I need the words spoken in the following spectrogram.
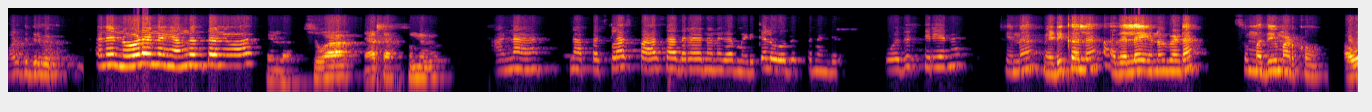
ಫಾಲ್ಟ್ ಇದ್ದಿರ್ಬೇಕು. ಅಣ್ಣ ನೋಡಣ್ಣ ಹೆಂಗಂತ ನೀವು? ಇಲ್ಲ. ಶಿವ ಯಾಕ? ಸುಮ್ಮನೆ ಅಣ್ಣ ನಾ ಫಸ್ಟ್ ಕ್ಲಾಸ್ ಪಾಸ್ ಆದ್ರ ನನಗ ಮೆಡಿಕಲ್ ಓದಿಸ್ತಾನಂದಿರ ಓದಿಸ್ತೀರಿ ಅಣ್ಣ? ಏನ ಮೆಡಿಕಲ್ ಅದೆಲ್ಲ ಏನೋ ಬೇಡ. ಸುಮ್ ಮದ್ವಿ ಮಾಡ್ಕೋ. ಅವ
